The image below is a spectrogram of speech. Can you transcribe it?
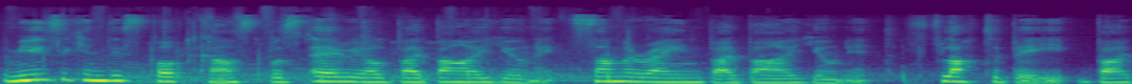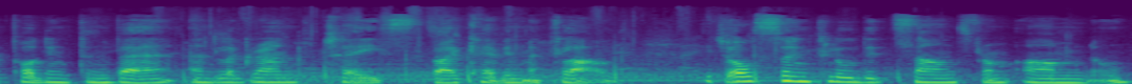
The music in this podcast was Aerial by Bar Unit, Summer Rain by Bar Unit, Flutterby by Poddington Bear, and La Grande Chase by Kevin MacLeod which also included sounds from Amnu.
